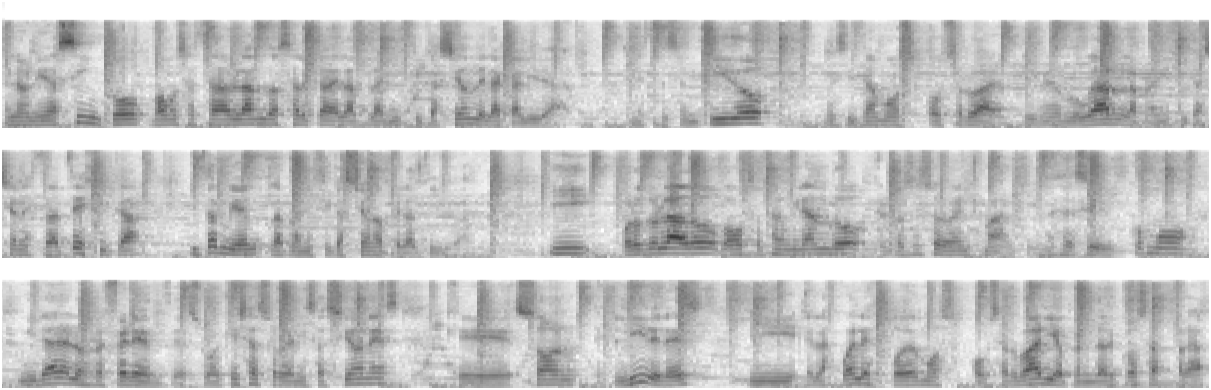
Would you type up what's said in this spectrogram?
En la unidad 5 vamos a estar hablando acerca de la planificación de la calidad. En este sentido, necesitamos observar en primer lugar la planificación estratégica y también la planificación operativa. Y por otro lado vamos a estar mirando el proceso de benchmarking, es decir, cómo mirar a los referentes o aquellas organizaciones que son líderes y en las cuales podemos observar y aprender cosas para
